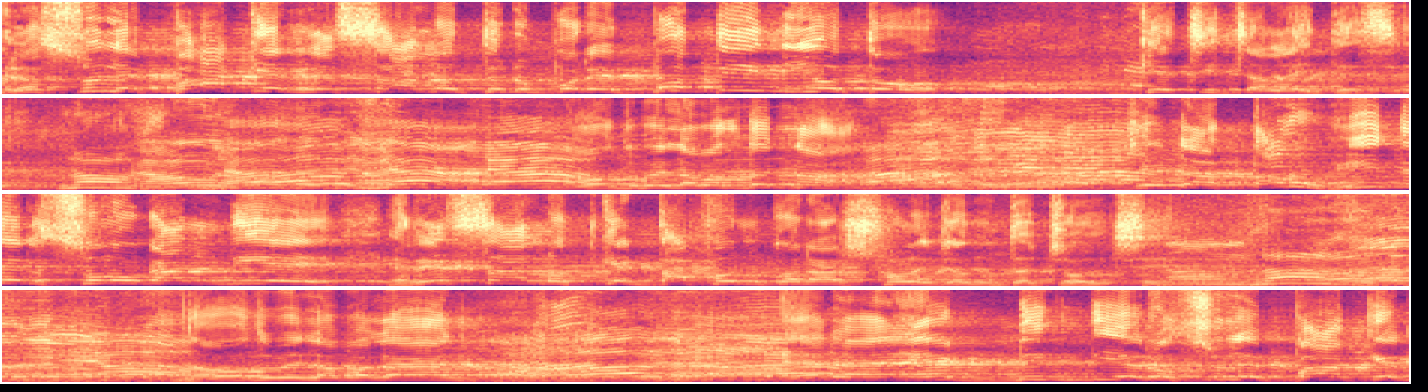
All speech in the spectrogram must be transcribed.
রসুলে পাকের রেসালতের উপরে প্রতিনিয়ত কেচি চালাইতেছে। বলতেন না? যেটা তাওহীদের স্লোগান দিয়ে রেসালতকে দাফন করার ষড়যন্ত্র চলছে। বলেন এরা এক দিক দিয়ে রসুলে পাকের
